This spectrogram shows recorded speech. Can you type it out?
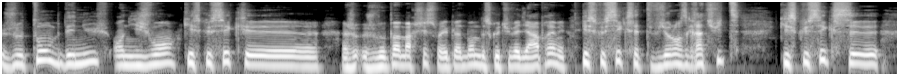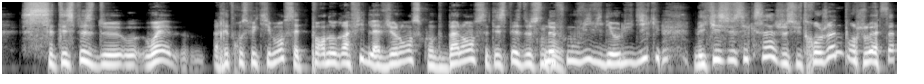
je tombe des nues en y jouant. Qu'est-ce que c'est que je, je veux pas marcher sur les plates-bandes de ce que tu vas dire après, mais qu'est-ce que c'est que cette violence gratuite? Qu'est-ce que c'est que ce cette espèce de ouais rétrospectivement cette pornographie de la violence qu'on te balance cette espèce de snuff movie vidéoludique. Mais qu'est-ce que c'est que ça? Je suis trop jeune pour jouer à ça.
